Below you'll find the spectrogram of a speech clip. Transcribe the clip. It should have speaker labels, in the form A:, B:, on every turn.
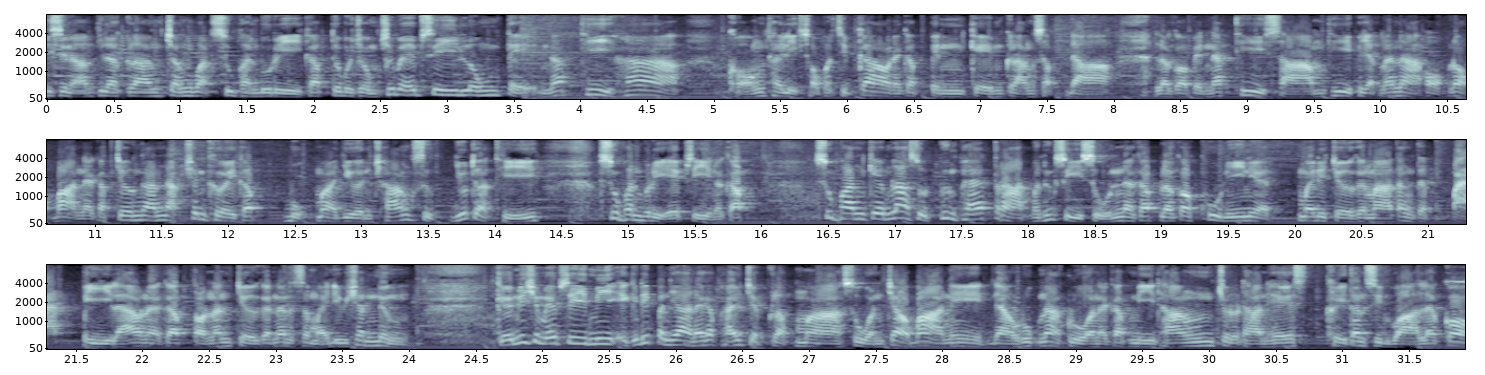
A: ที่สนามกีฬากลางจังหวัดสุพรรณบุรีครับท่านผู้ชมชื่อเอฟซีลงเตะนัดที่ 5 ของไทยลีก 2019 นะครับเป็นเกมกลางสัปดาห์ แล้วก็เป็นนัดที่ 3 ที่พยักละนาออกนอกบ้านนะครับเจองานหนักเช่นเคยครับบุกมาเยือนช้างศึกยุทธถีสุพรรณบุรีเอฟซีนะครับ สุพรรณเกมล่าสุดเพิ่งแพ้ตราดมาถึง 4-0 นะครับ แล้วก็คู่นี้เนี่ยไม่ได้เจอกันมาตั้งแต่ 8 ปีแล้วนะครับ ตอนนั้นเจอกันตั้งแต่สมัยดิวิชั่น1 เกมนี้เชมเอฟซีมีเอกนิตปัญญานะครับหายเจ็บกลับมาส่วนเจ้าบ้านนี่แนวรุกน่ากลัวนะครับ มีทั้งโจนาธานเฮส ครีตันซินวา แล้วก็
